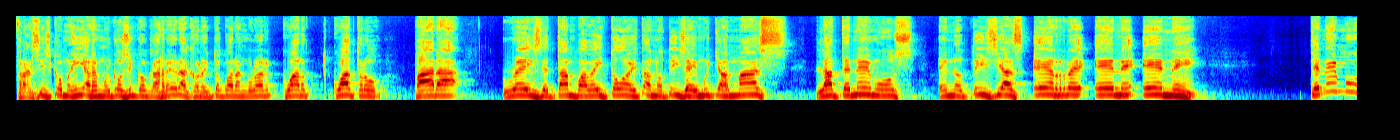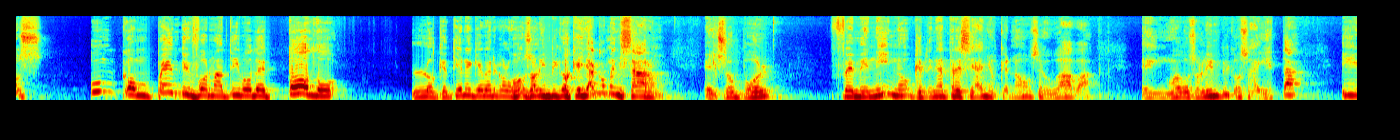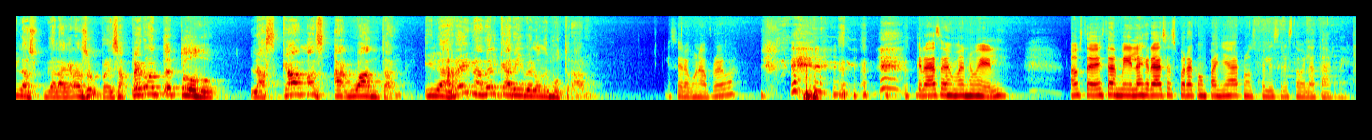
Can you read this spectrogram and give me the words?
Francisco Mejía remolcó cinco carreras, conectó cuadrangular 4 para Rays de Tampa Bay. Todas estas noticias y muchas más las tenemos en Noticias RNN. Tenemos un compendio informativo de todo lo que tiene que ver con los Juegos Olímpicos que ya comenzaron. El softball femenino que tenía 13 años que no se jugaba en Juegos Olímpicos, ahí está. Y las, de la gran sorpresa. Pero ante todo, las camas aguantan y las reinas del Caribe lo demostraron. ¿Hicieron alguna prueba? gracias, Manuel. A ustedes también las gracias por acompañarnos. Feliz resto de la tarde.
